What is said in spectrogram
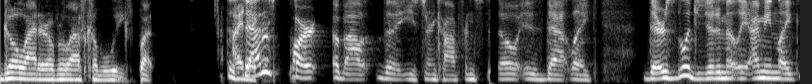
go at it over the last couple weeks, but The I digress. saddest part about the Eastern Conference though is that like there's legitimately I mean like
